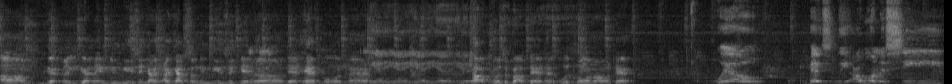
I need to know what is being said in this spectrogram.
Um, you got, you got any new music? I, I got some new music that uh, that headboard, man. Yeah, yeah, yeah, yeah, yeah. Talk to us about that. What's going on with that? Well, basically, I want to see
